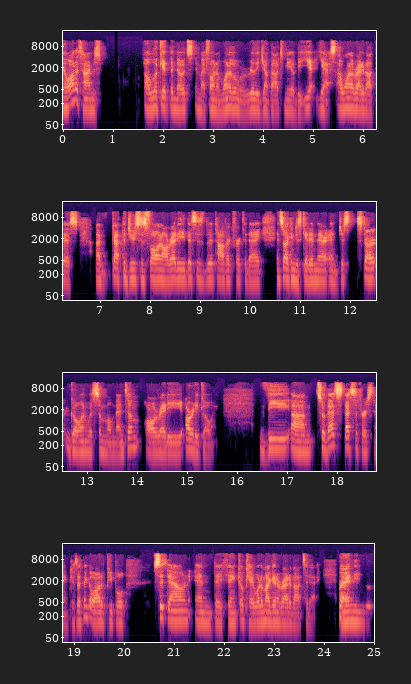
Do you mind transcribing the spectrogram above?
And a lot of times I'll look at the notes in my phone and one of them will really jump out to me. It'll be, yeah, yes, I want to write about this. I've got the juices flowing already. This is the topic for today. And so I can just get in there and just start going with some momentum already, already going. The, um, so that's, that's the first thing. Cause I think a lot of people sit down and they think, okay, what am I going to write about today? Right. And you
